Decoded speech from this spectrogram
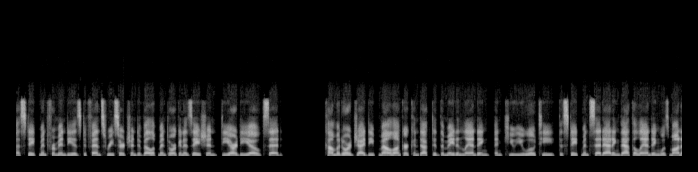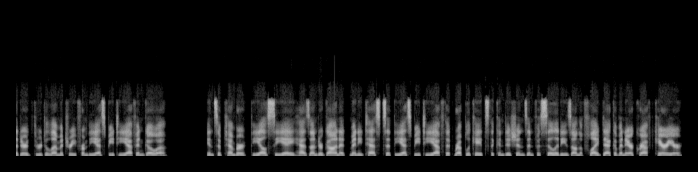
a statement from India's Defence Research and Development Organisation, DRDO, said, Commodore Jaideep Maolankar conducted the maiden landing, and QUOT, the statement said adding that the landing was monitored through telemetry from the SBTF in Goa. In September, the LCA has undergone at many tests at the SBTF that replicates the conditions and facilities on the flight deck of an aircraft carrier.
